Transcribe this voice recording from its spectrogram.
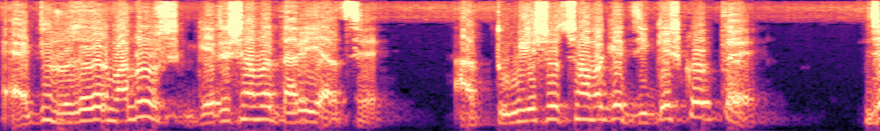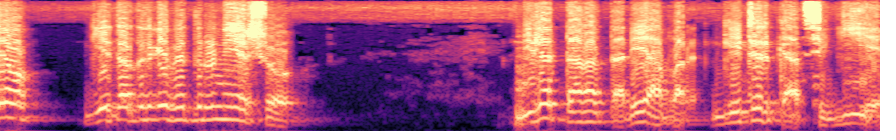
একজন রোজগার মানুষ গেটের সামনে দাঁড়িয়ে আছে। আর তুমি এসেছ আমাকে জিজ্ঞেস করতে? যাও, গিয়ে তাদেরকে ভেতরে নিয়ে এসো। নীলা তাড়াতাড়ি আবার গেটের কাছে গিয়ে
